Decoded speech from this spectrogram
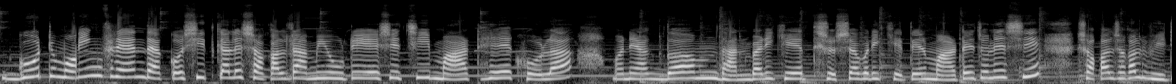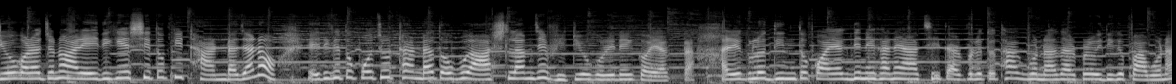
গুড মর্নিং ফ্রেন্ড দেখো, শীতকালে সকালটা আমি উঠে এসেছি মাঠে খোলা মানে একদম ধানবাড়ি ক্ষেত, শস্যাবাড়ি ক্ষেতের মাঠে চলে এসেছি। সকাল সকাল ভিডিও করার জন্য, আর এইদিকে এসেছি তো কি ঠান্ডা জানো? এইদিকে তো প্রচুর ঠান্ডা, তবু আসলাম যে ভিডিও করে নেই কয়েকটা। আর এগুলো দিন তো কয়েকদিন এখানে আছি, তারপরে তো থাকব না, তারপরে ওইদিকে পাবো না,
